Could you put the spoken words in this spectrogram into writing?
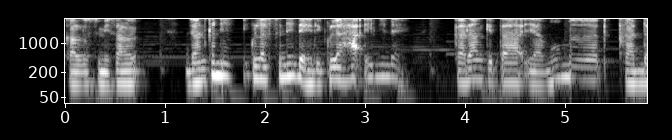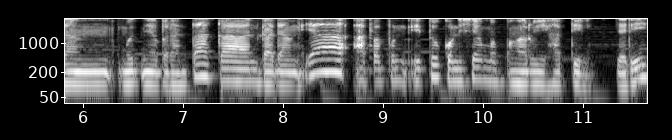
kalau semisal jangan kan di kuliah seni deh, di kuliah HI ini deh kadang kita ya mumet, kadang moodnya berantakan, kadang ya apa pun itu kondisi yang mempengaruhi hati. Jadi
